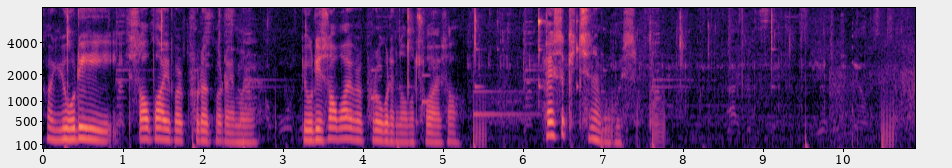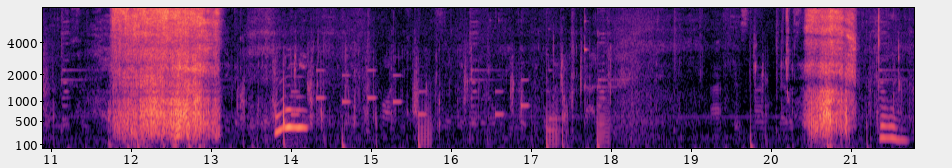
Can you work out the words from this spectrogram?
제가 요리 서바이벌 프로그램을 요리 서바이벌 프로그램 너무 좋아해서 헬스 키친을 보고 있습니다. 음.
